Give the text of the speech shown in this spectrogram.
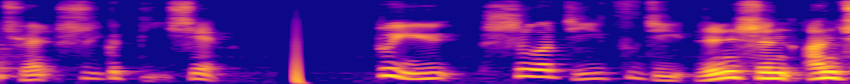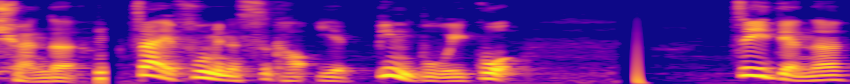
全是一个底线。对于涉及自己人身安全的，再负面的思考也并不为过。这一点呢，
